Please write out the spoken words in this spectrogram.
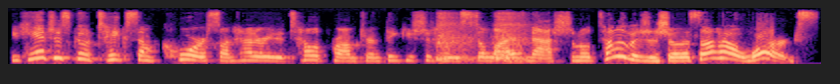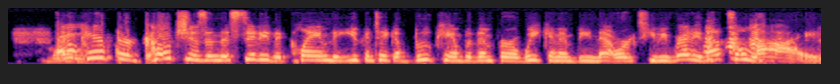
you can't just go take some course on how to read a teleprompter and think you should host a live national television show. That's not how it works. Right. I don't care if there are coaches in the city that claim that you can take a boot camp with them for a weekend and be network TV ready. That's a lie.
